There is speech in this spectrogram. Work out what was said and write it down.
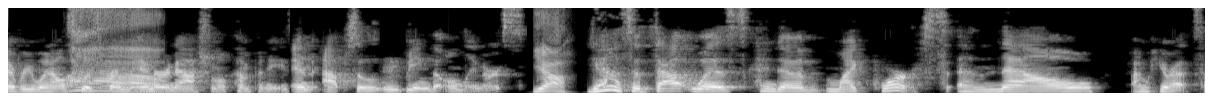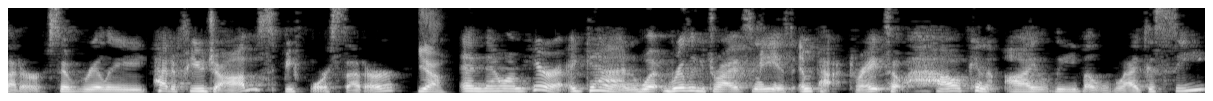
Everyone else wow. was from ah. international companies and absolutely being the only nurse. Yeah. Yeah. So that was kind of my course. And now I'm here at Sutter. So really had a few jobs before Sutter. Yeah. And now I'm here. Again, what really drives me is impact, right? So how can I leave a legacy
